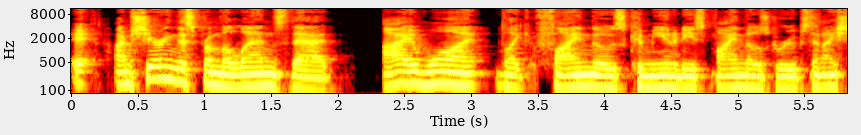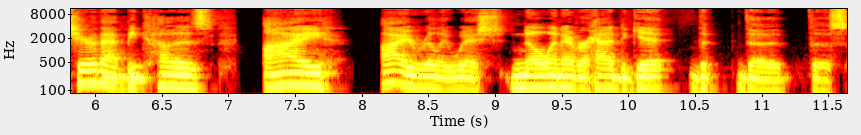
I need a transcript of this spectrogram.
it, I'm sharing this from the lens that I want like find those communities, find those groups. And I share that mm-hmm. because I I really wish no one ever had to get the, the, the,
